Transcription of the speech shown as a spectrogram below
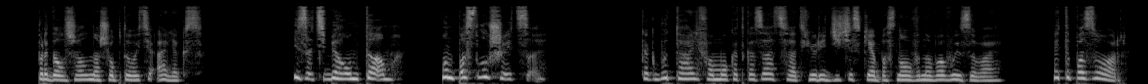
— продолжал нашептывать Алекс. Из-за тебя он там. Он послушается. Как будто Альфа мог отказаться от юридически обоснованного вызова. Это позор.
